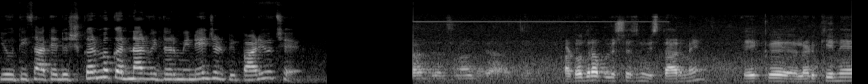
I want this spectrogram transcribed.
યુવતી સાથે દુષ્કર્મ કરનાર વિધર્મીને ઝડપી પાડ્યો છે खटोदरा पुलिस स्टेशन विस्तार में एक लड़की ने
